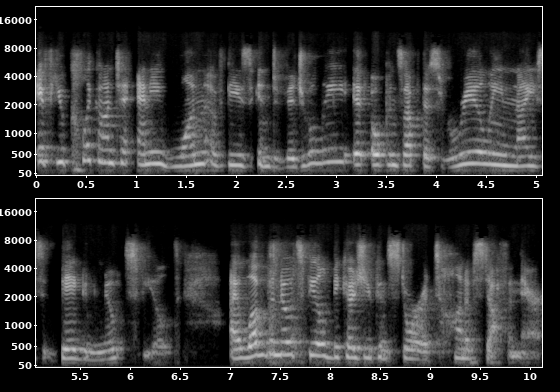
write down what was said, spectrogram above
If you click onto any one of these individually, it opens up this really nice big notes field. I love the notes field because you can store a ton of stuff in there.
